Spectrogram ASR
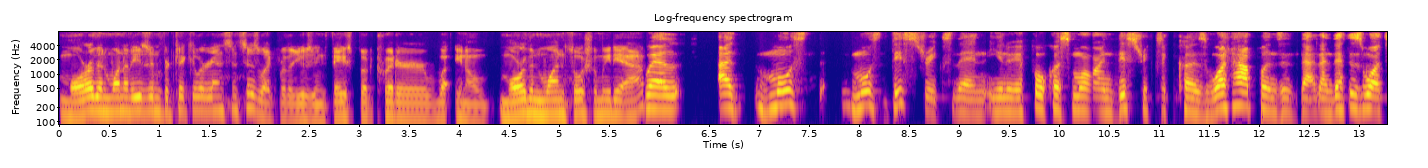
more than one of these in particular instances, like where they're using Facebook, Twitter, what you know, more than one social media app? Well, at most most districts then you know you focus more on districts because what happens is that and that is what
